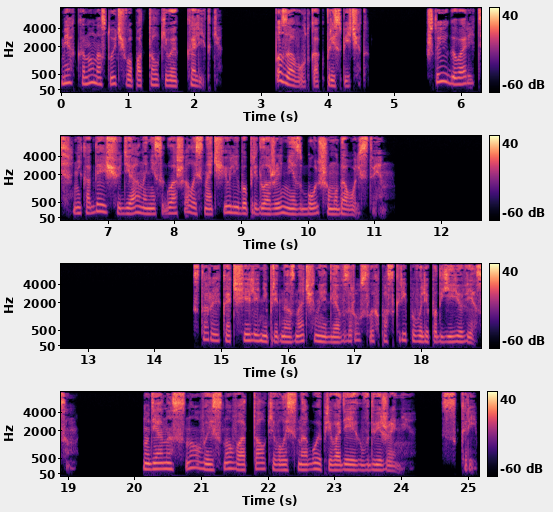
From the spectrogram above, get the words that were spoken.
мягко, но настойчиво подталкивая к калитке. «Позовут, как приспичит». Что и говорить, никогда еще Диана не соглашалась на чье-либо предложение с большим удовольствием. Старые качели, не предназначенные для взрослых, поскрипывали под ее весом. Но Диана снова и снова отталкивалась ногой, приводя их в движение. Скрип.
